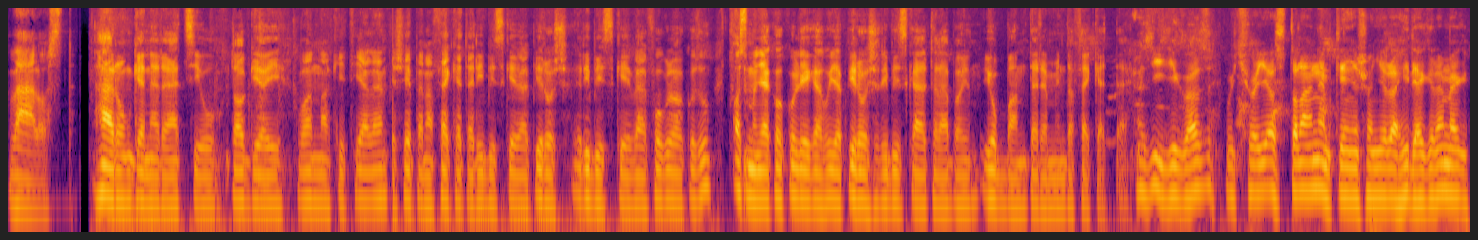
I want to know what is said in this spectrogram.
választ. Három generáció tagjai vannak itt jelen, és éppen a fekete ribiszkével, piros ribiszkével foglalkozunk. Azt mondják a kollégák, hogy a piros ribiszk általában jobban terem, mint a fekete. Ez így igaz, úgyhogy az talán nem kényes annyira hidegre, meg,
